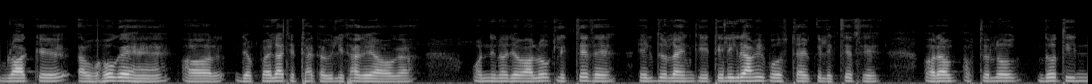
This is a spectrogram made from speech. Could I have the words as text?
ब्लॉक के अब हो गए हैं, और जब पहला चिट्ठा कभी लिखा गया होगा उन दिनों जब आलोक लिखते थे, एक दो लाइन की टेलीग्राम पोस्ट टाइप की लिखते थे, और अब अब तो लोग दो तीन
